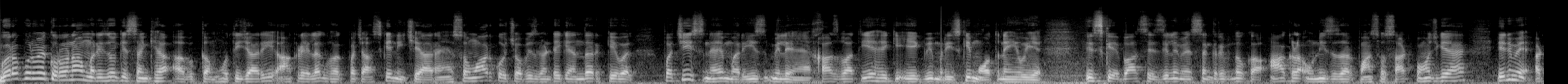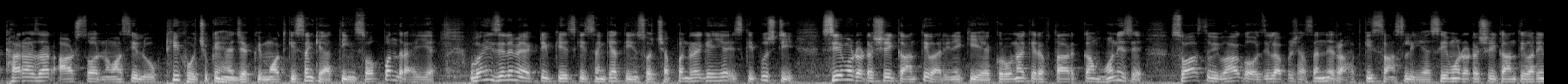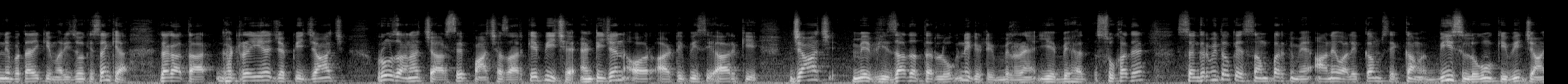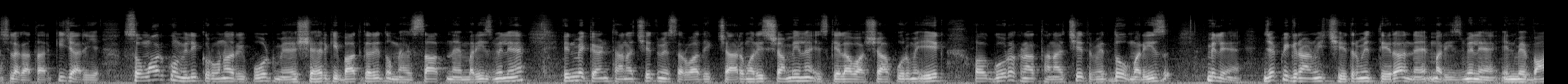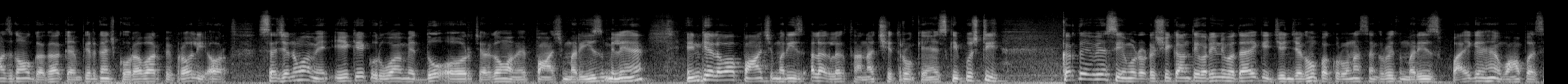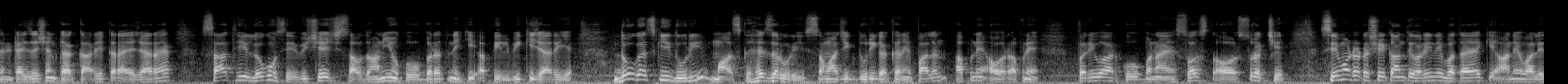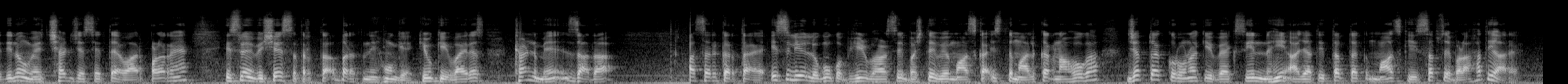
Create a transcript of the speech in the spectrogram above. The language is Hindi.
गोरखपुर में कोरोना मरीजों की संख्या अब कम होती जा रही। आंकड़े लगभग 50 के नीचे आ रहे हैं। सोमवार को 24 घंटे के अंदर केवल 25 नए मरीज़ मिले हैं। खास बात यह है कि एक भी मरीज़ की मौत नहीं हुई है। इसके बाद से ज़िले में संक्रमितों का आंकड़ा 19,560 पहुँच गया है। इनमें अठारह लोग ठीक हो चुके हैं जबकि मौत की संख्या तीन ही है। वहीं ज़िले में एक्टिव केस की संख्या तीन सौ छप्पन रह गई है। इसकी पुष्टि सीएमओ डॉक्टर श्रीकांत तिवारी ने की है। कोरोना की रफ्तार कम होने से स्वास्थ्य विभाग और जिला प्रशासन ने राहत की सांस ली है। सीएमओ डॉक्टर श्रीकांत तिवारी ने बताया कि मरीजों की संख्या लगातार घट रही है, जबकि जाँच रोज़ाना चार से पाँच हज़ार के बीच है। एंटीजन और आरटीपीसीआर की जाँच में भी ज़्यादातर लोग निगेटिव मिल रहे हैं। ये बेहद सुखद है। संक्रमितों के संपर्क में आने वाले कम से कम बीस लोगों की भी जाँच लगातार की जा रही है। सोमवार को मिली कोरोना रिपोर्ट में शहर की बात करें तो महज सात नए मरीज़ मिले हैं। इनमें कैंट थाना क्षेत्र में सर्वाधिक चार मरीज़ शामिल हैं। इसके अलावा शाहपुर में एक और गोरखनाथ थाना क्षेत्र में दो मरीज़ मिले हैं, जबकि ग्रामीण क्षेत्र क्षेत्र में तेरह नए मरीज़ मिले हैं। इनमें बांसगांव गगा कैंपियरगंज कोराबार, पिपरौली और सजनवा में एक एक उर्वा में दो और चरगवा में पाँच मरीज़ मिले हैं। इनके अलावा पाँच मरीज़ अलग अलग थाना क्षेत्रों के हैं। इसकी पुष्टि करते हुए सीएमओ डॉक्टर श्रीकांत तिवारी ने बताया कि जिन जगहों पर कोरोना संक्रमित मरीज़ पाए गए हैं, वहाँ पर सैनिटाइजेशन का कार्य कराया जा रहा है। साथ ही लोगों से विशेष सावधानियों को बरतने की अपील भी की जा रही है। दो गज की दूरी, मास्क है ज़रूरी। सामाजिक दूरी का करें पालन, अपने और अपने परिवार को बनाएँ स्वस्थ और सुरक्षित। सीएमओ डॉक्टर श्रीकांत तिवारी ने बताया कि आने वाले दिनों में छठ जैसे त्यौहार पड़ रहे हैं। इसमें विशेष सतर्कता बरतने होंगे, क्योंकि वायरस ठंड में ज़्यादा असर करता है। इसलिए लोगों को भीड़ भाड़ से बचते हुए मास्क का इस्तेमाल करना होगा। जब तक कोरोना की वैक्सीन नहीं आ जाती, तब तक मास्क ही सबसे बड़ा हथियार है।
